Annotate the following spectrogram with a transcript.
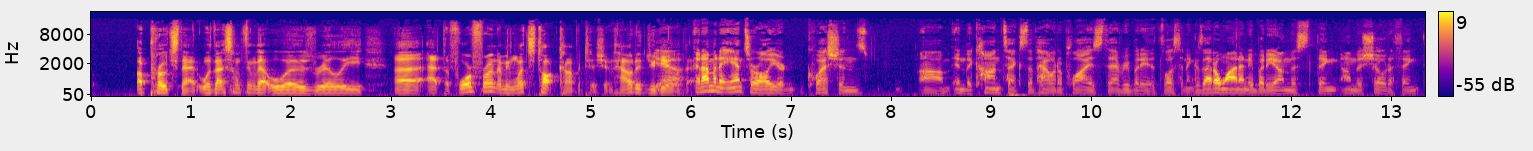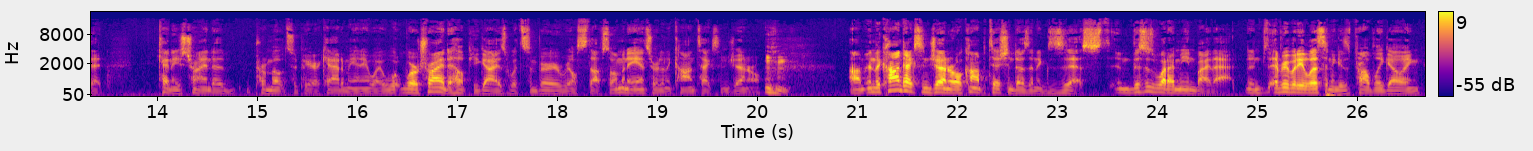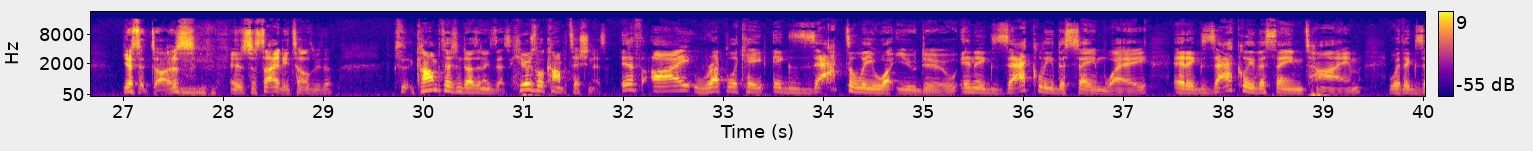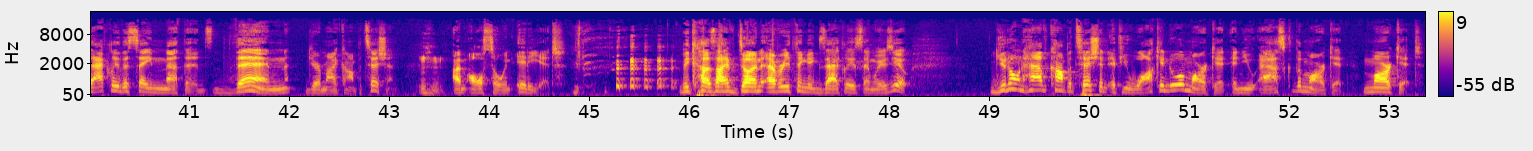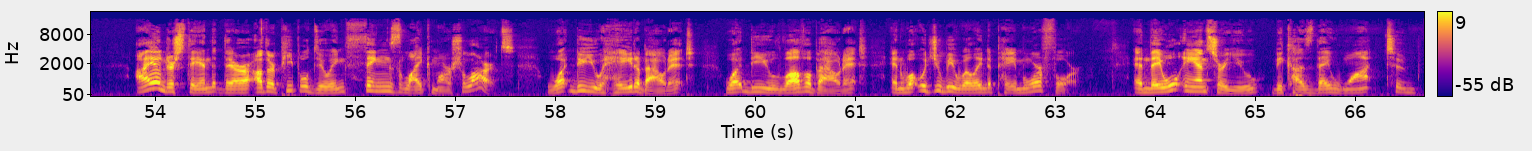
approach that? Was that something that was really uh, at the forefront? I mean, let's talk competition. How did you deal with that? And I'm going to answer all your questions um, in the context of how it applies to everybody that's listening, because I don't want anybody on this thing on the show to think that Kenny's trying to promote Superior Academy anyway. We're, trying to help you guys with some very real stuff. So I'm going to answer it in the context in general. Mm-hmm. Um, in the context in general, competition doesn't exist, and this is what I mean by that. And everybody listening is probably going, "Yes, it does." society tells me that competition doesn't exist. Here's what competition is. If I replicate exactly what you do in exactly the same way, at exactly the same time, with exactly the same methods, then you're my competition. Mm-hmm. I'm also an idiot because I've done everything exactly the same way as you. You don't have competition if you walk into a market and you ask the market, market, I understand that there are other people doing things like martial arts. What do you hate about it? What do you love about it? And what would you be willing to pay more for? And they will answer you because they want to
